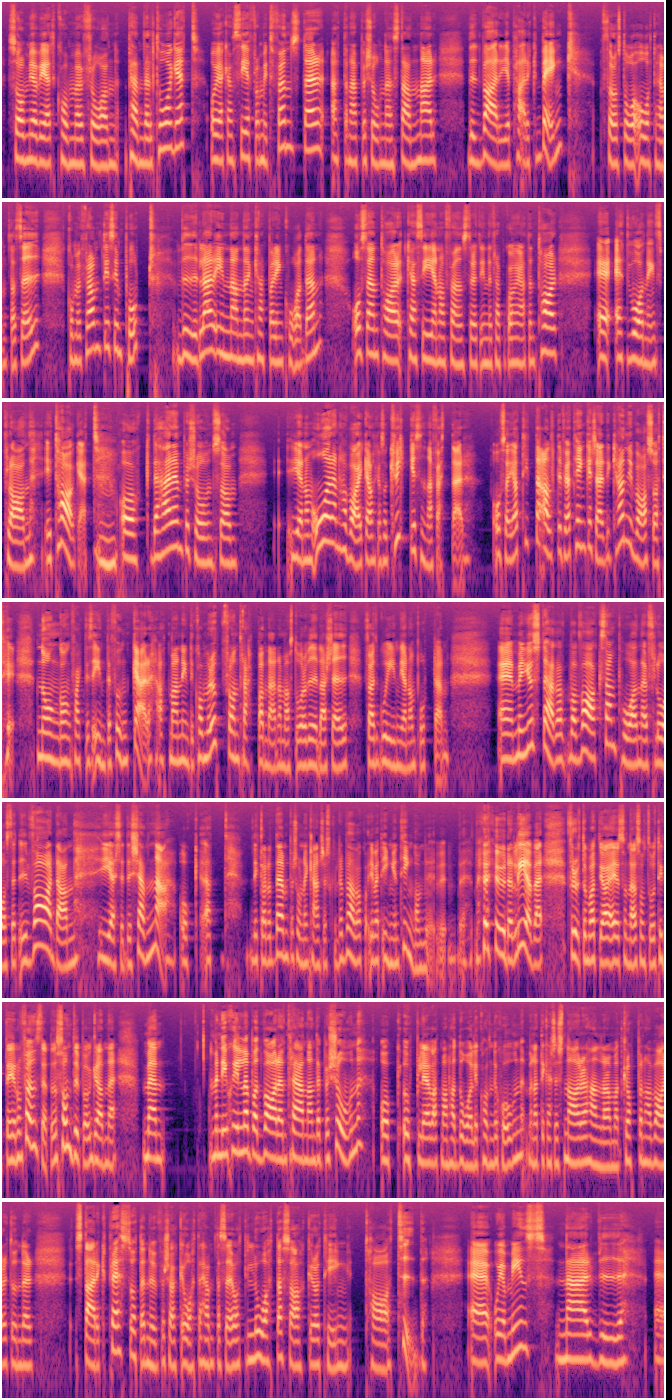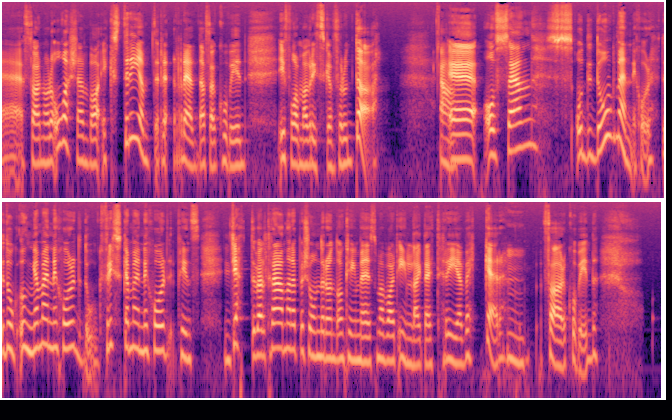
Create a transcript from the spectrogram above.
som jag vet kommer från pendeltåget och jag kan se från mitt fönster att den här personen stannar vid varje parkbänk för att stå och återhämta sig, kommer fram till sin port, vilar innan den knappar in koden och sen tar, kan jag se genom fönstret in i trappuppgången att den tar eh, ett våningsplan i taget. Mm. Och det här är en person som genom åren har varit ganska så kvick i sina fötter och så här, jag tittar alltid, för jag tänker så här, det kan ju vara så att det någon gång faktiskt inte funkar. Att man inte kommer upp från trappan där när man står och vilar sig för att gå in genom porten. Eh, men just det här att vara vaksam på när flåset i vardagen ger sig till känna. Och att det är klart att den personen kanske skulle behöva, jag vet ingenting om hur den lever, förutom att jag är sån där som står och tittar genom fönstret, en sån typ av granne. Men men det är skillnad på att vara en tränande person och uppleva att man har dålig kondition, men att det kanske snarare handlar om att kroppen har varit under stark press och att den nu försöker återhämta sig och att låta saker och ting ta tid. Eh, och jag minns när vi eh, för några år sedan var extremt rädda för covid i form av risken för att dö. Ja. Eh, och sen, och det dog människor. Det dog unga människor, det dog friska människor. Det finns jättevältränade personer runt omkring mig som har varit inlagda i tre veckor mm. för covid.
